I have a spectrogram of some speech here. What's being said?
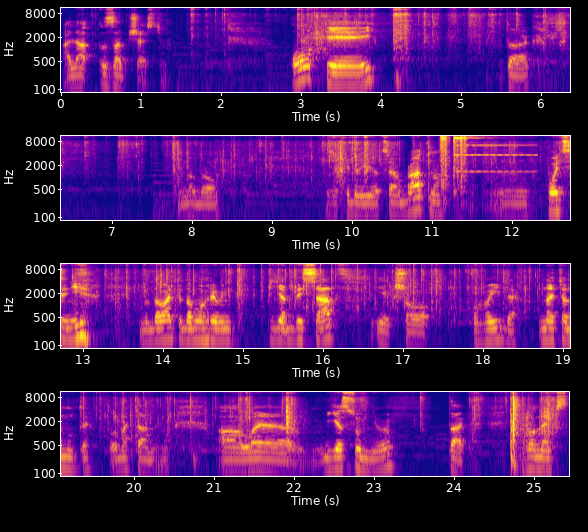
Аля запчасті. Окей. Так. Добро. Закидаю це обратно. М, По ціні. Ну, давайте дамо гривень 50, якщо вийде натягнути, то натягнемо. Але є сумніви. Так, go next.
